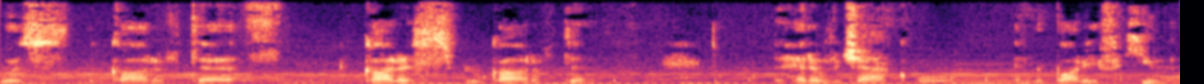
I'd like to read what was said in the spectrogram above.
was the god of death, goddess or god of death, the head of a jackal, and the body of a human.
